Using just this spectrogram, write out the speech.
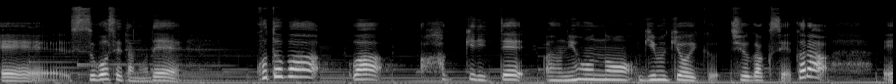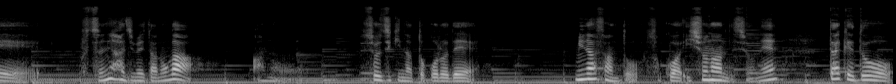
えー、過ごせたので言葉ははっきり言ってあの日本の義務教育中学生から、えー、普通に始めたのがあの正直なところで皆さんとそこは一緒なんですよね。だけど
